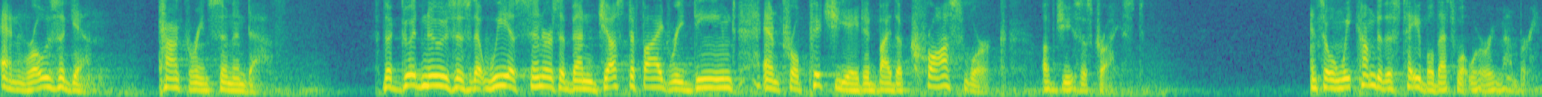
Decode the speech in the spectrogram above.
and rose again, conquering sin and death. The good news is that we as sinners have been justified, redeemed, and propitiated by the cross work of Jesus Christ. And so when we come to this table, that's what we're remembering.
